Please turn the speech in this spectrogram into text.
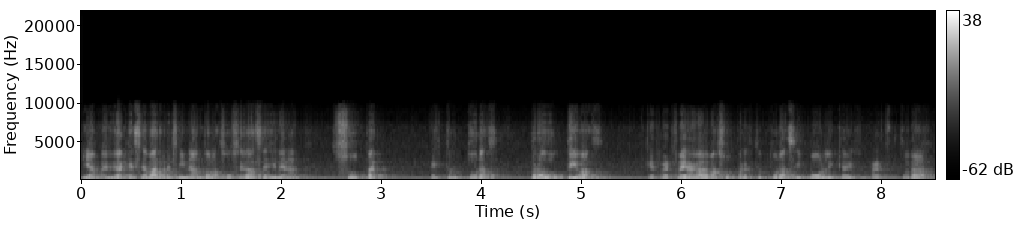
Y a medida que se va refinando la sociedad, se generan superestructuras productivas que reflejan además superestructura simbólica y superestructura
